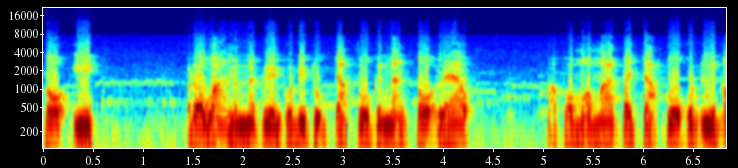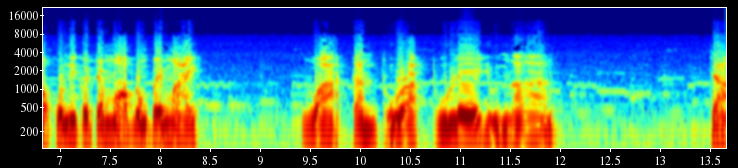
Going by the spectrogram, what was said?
โต๊ะอีก ระหว่างนั้นนักเรียนคนที่ถูกจับตัวขึ้นนั่งโต๊ะแล้ว อพอหมอมากไปจับตัวคนอื่น เอาคนนี้ก็จะหมอบลงไปใหม่ ว่ากันทุรักทุเลอยู่นาน เจ้า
